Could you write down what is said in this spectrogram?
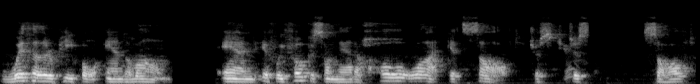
with other people and alone. And if we focus on that, a whole lot gets solved. Just sure. just solved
